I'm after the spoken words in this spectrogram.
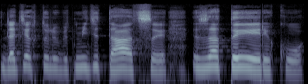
для тех, кто любит медитации, эзотерику,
